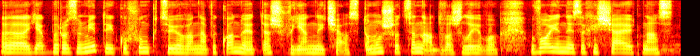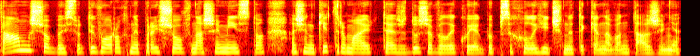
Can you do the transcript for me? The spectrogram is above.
е, якби розуміти, яку функцію вона виконує теж в воєнний час, тому що це надважливо. Воїни захищають нас там, щоб сюди ворог не прийшов в наше місто. А жінки тримають теж дуже велику, якби психологічне таке навантаження,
